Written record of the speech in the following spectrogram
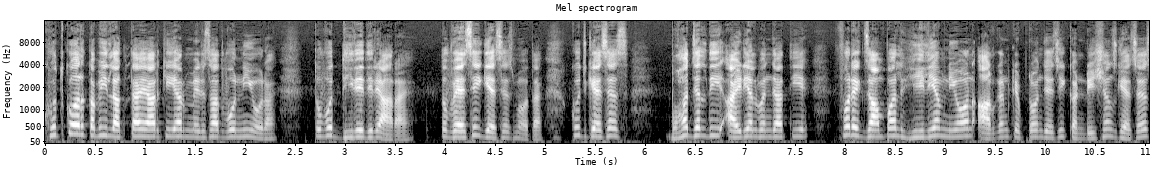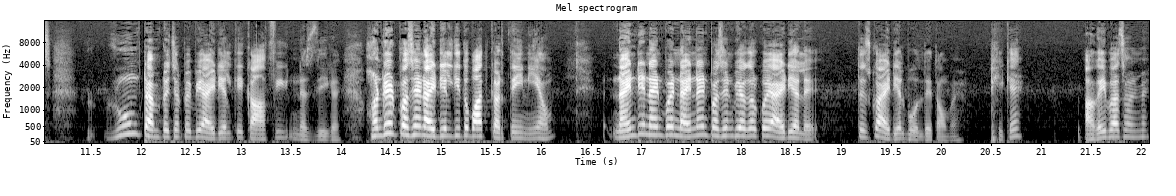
खुद को और कभी लगता है यार कि यार मेरे साथ वो नहीं हो रहा है तो वो धीरे धीरे आ रहा है। तो वैसे ही गैसेस में होता है। कुछ गैसेस बहुत जल्दी आइडियल बन जाती है। For example helium neon argon krypton जैसी कंडीशंस गैसेस रूम टेम्परेचर पे भी आइडियल के काफ़ी नज़दीक है। 100 परसेंट आइडियल की तो बात करते ही नहीं है हम। 99.99 परसेंट भी अगर कोई आइडियल है तो इसको आइडियल बोल देता हूँ मैं। ठीक है? आ गई बात समझ में?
